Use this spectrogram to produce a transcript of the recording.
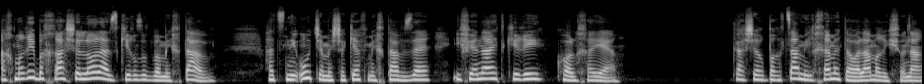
אך מרי בחרה שלא להזכיר זאת במכתב, הצניעות שמשקף מכתב זה אפיינה את קירי כל חייה. כאשר פרצה מלחמת העולם הראשונה,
